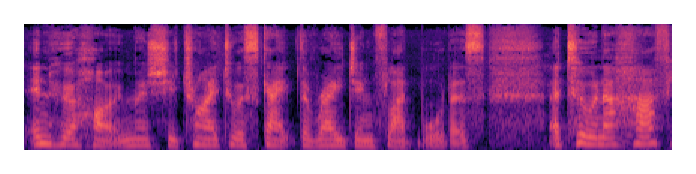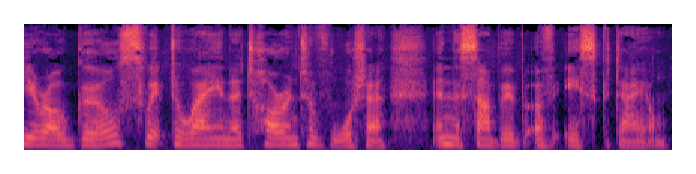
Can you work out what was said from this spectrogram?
in her home as she tried to escape the raging floodwaters, a two and a half year old girl swept away in a torrent of water in the suburb of Eskdale,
